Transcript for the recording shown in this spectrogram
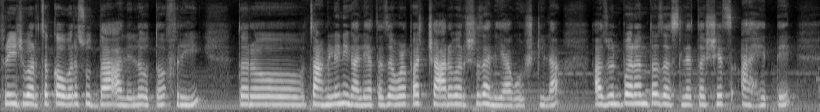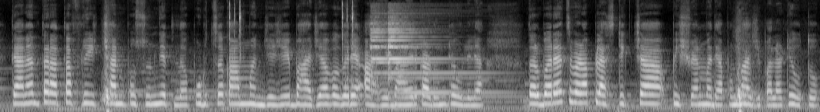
फ्रीजवरचं कवरसुद्धा आलेलं होतं फ्री तर चांगले निघाले. आता जवळपास चार वर्ष झाली या गोष्टीला. अजूनपर्यंत जसले तसेच आहेत ते. त्यानंतर आता फ्रीज छान पुसून घेतलं. पुढचं काम म्हणजे जे भाज्या वगैरे आहे बाहेर काढून ठेवलेल्या तर बऱ्याच वेळा प्लॅस्टिकच्या पिशव्यांमध्ये आपण भाजीपाला ठेवतो.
